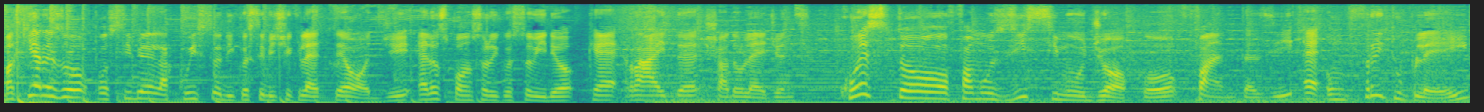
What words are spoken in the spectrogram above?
Ma chi ha reso possibile l'acquisto di queste biciclette oggi è lo sponsor di questo video che è Ride Shadow Legends. Questo famosissimo gioco fantasy è un free to play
